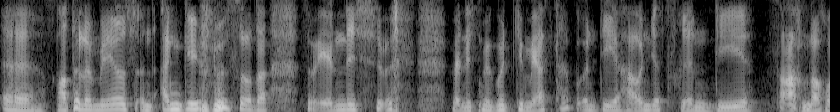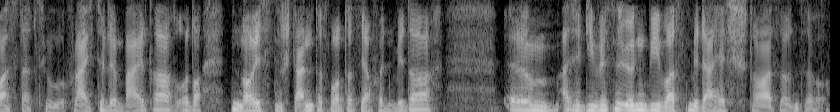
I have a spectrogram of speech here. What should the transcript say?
Äh, Bartholomäus und Angelus oder so ähnlich, wenn ich es mir gut gemerkt habe. Und die hauen jetzt drin, die sagen noch was dazu. Vielleicht zu dem Beitrag oder den neuesten Stand, das war das ja von Mittag. Ähm, also die wissen irgendwie was mit der Hessstraße und so.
